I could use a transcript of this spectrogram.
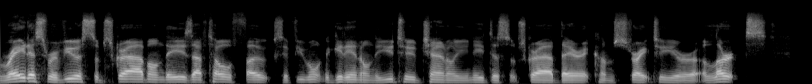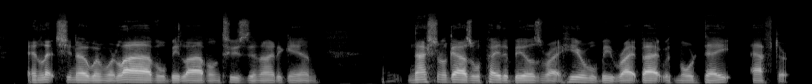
Rate us, review us, subscribe on these. I've told folks if you want to get in on the YouTube channel, you need to subscribe there. It comes straight to your alerts and lets you know when we're live. We'll be live on Tuesday night again. National guys will pay the bills right here. We'll be right back with more date after.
